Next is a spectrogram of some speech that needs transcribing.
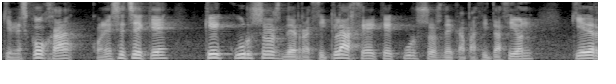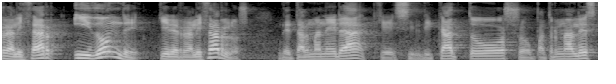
quien escoja con ese cheque qué cursos de reciclaje, qué cursos de capacitación quiere realizar y dónde quiere realizarlos de tal manera que sindicatos o patronales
